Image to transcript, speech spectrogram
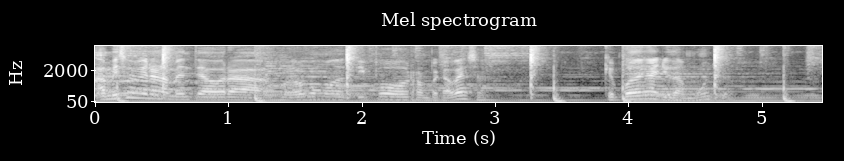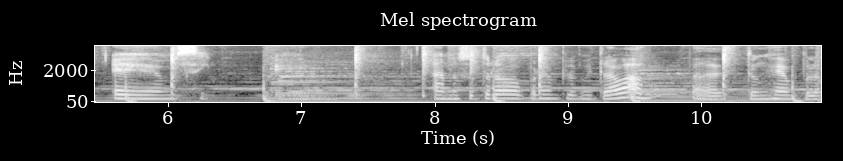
a mí se me viene a la mente ahora juegos como de tipo rompecabezas que pueden ayudar mucho. Em, sí. Em, a nosotros, por ejemplo, en mi trabajo, para darte un ejemplo,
